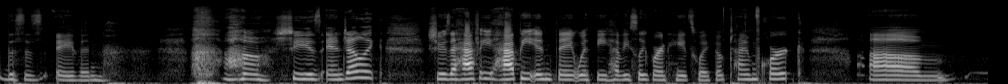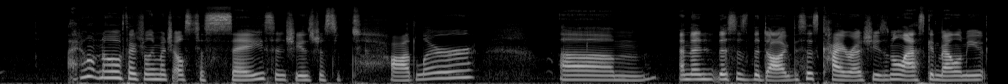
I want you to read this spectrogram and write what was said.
this is Avon. um, she is angelic. She was a happy, happy infant with the heavy sleeper and hates wake up time quirk. Um, I don't know if there's really much else to say since she is just a toddler. Um, and then this is the dog. This is Kyra. She's an Alaskan Malamute.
